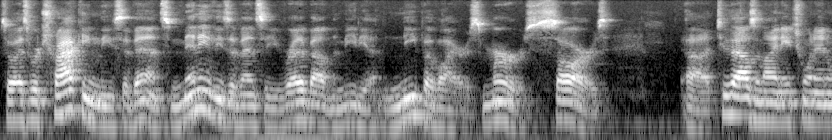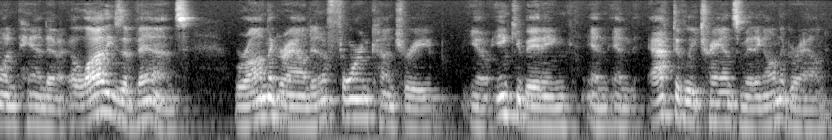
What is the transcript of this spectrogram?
So, as we're tracking these events, many of these events that you've read about in the media Nipah virus, MERS, SARS, uh, 2009 H1N1 pandemic a lot of these events were on the ground in a foreign country, you know, incubating and, and actively transmitting on the ground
